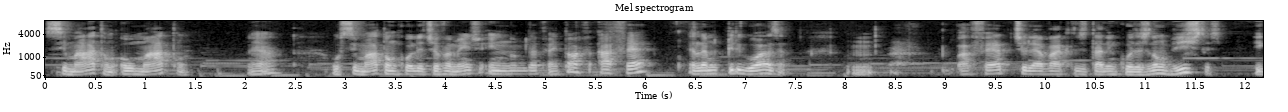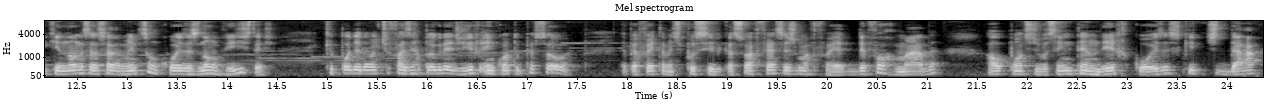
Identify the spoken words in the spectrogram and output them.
se matam ou matam, né? Ou se matam coletivamente em nome da fé. Então a fé ela é muito perigosa. A fé te leva a acreditar em coisas não vistas e que não necessariamente são coisas não vistas que poderão te fazer progredir enquanto pessoa. É perfeitamente possível que a sua fé seja uma fé deformada ao ponto de você entender coisas que te dá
